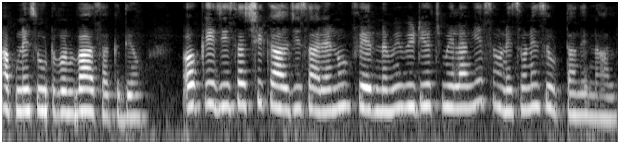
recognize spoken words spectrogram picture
ਆਪਣੇ ਸੂਟ ਬਣਵਾ ਸਕਦੇ ਹੋ। ਓਕੇ ਜੀ, ਸਤਿ ਸ਼੍ਰੀ ਅਕਾਲ ਜੀ ਸਾਰਿਆਂ ਨੂੰ। ਫਿਰ ਨਵੀਂ ਵੀਡੀਓ 'ਚ ਮਿਲਾਂਗੇ ਸੋਹਣੇ ਸੋਹਣੇ ਸੂਟਾਂ ਦੇ ਨਾਲ।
